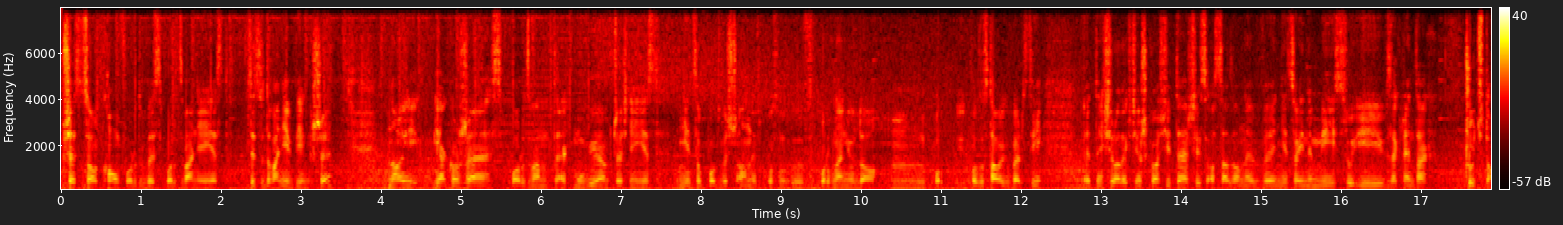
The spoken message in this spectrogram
przez co komfort w Sportsvanie jest zdecydowanie większy. No i jako, że Sportsvan, tak jak mówiłem wcześniej, jest nieco podwyższony w, porównaniu do mm, po, pozostałych wersji, ten środek ciężkości też jest osadzony w nieco innym miejscu i w zakrętach czuć to.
